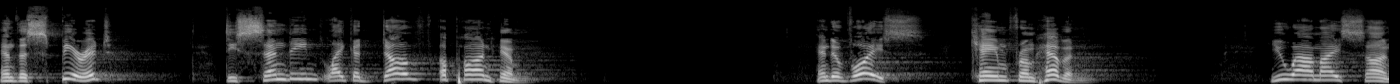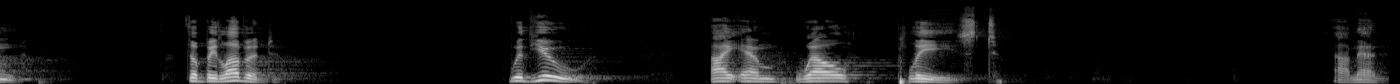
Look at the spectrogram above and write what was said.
and the Spirit descending like a dove upon him. And a voice came from heaven You are my Son, the beloved. With you I am well pleased. Amen.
